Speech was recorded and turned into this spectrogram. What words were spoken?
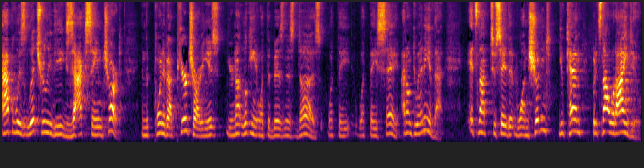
Apple is literally the exact same chart. And the point about pure charting is you're not looking at what the business does, what they what they say. I don't do any of that. It's not to say that one shouldn't. You can, but it's not what I do.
